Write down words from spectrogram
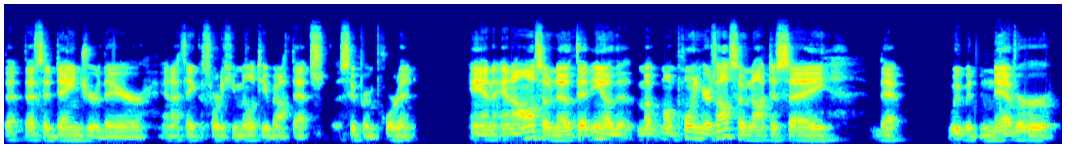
that that's a danger there. And I think a sort of humility about that's super important. And and I also note that, you know, the, my, my point here is also not to say that we would never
